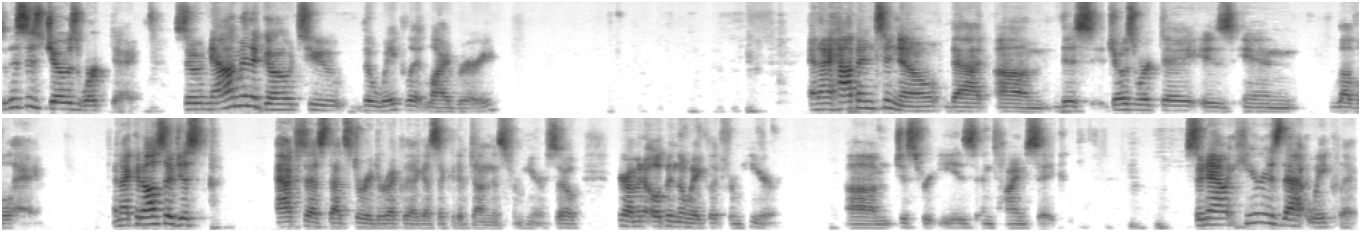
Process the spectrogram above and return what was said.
So this is Joe's workday. So now I'm gonna go to the Wakelet library. And I happen to know that um, this Joe's workday is in level A. And I could also just access that story directly. I guess I could have done this from here. So here, I'm going to open the Wakelet from here, um, just for ease and time's sake. So now here is that Wakelet.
